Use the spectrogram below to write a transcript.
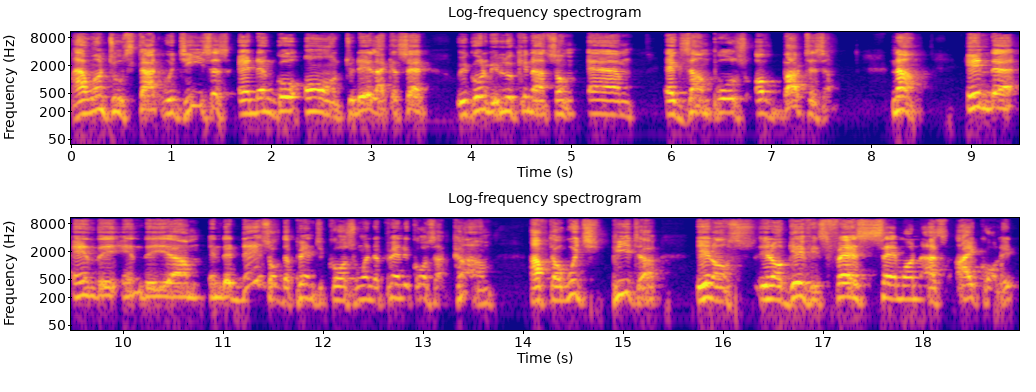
I want to start with Jesus and then go on. Today, like I said, we're going to be looking at some um, examples of baptism. Now, in the in the in the um in the days of the pentecost when the pentecost had come after which peter you know you know gave his first sermon as i call it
